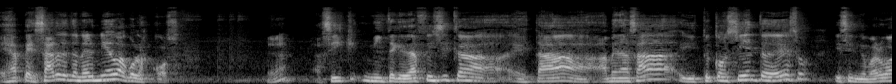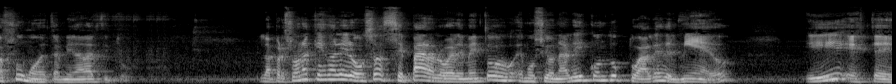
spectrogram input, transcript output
Es a pesar de tener miedo hago las cosas. Así que mi integridad física está amenazada y estoy consciente de eso y sin embargo asumo determinada actitud. La persona que es valerosa separa los elementos emocionales y conductuales del miedo y, este,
